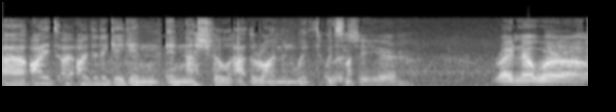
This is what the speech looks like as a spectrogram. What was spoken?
uh, I, I I did a gig in, in Nashville at the Ryman with with Let's some. see here. Right now we're. Uh,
